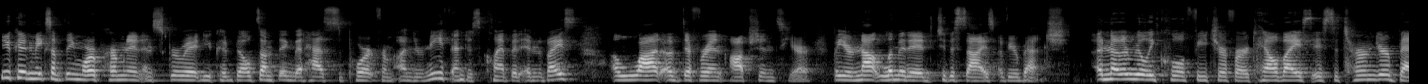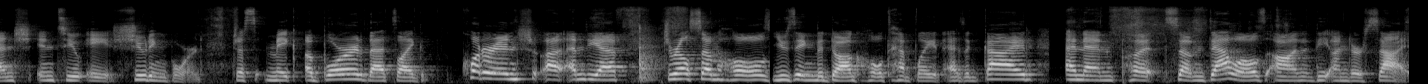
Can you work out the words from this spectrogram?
You could make something more permanent and screw it. You could build something that has support from underneath and just clamp it in the vise. A lot of different options here, but you're not limited to the size of your bench. Another really cool feature for a tail vise is to turn your bench into a shooting board. Just make a board that's like quarter inch uh, MDF, drill some holes using the dog hole template as a guide, and then put some dowels on the underside.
